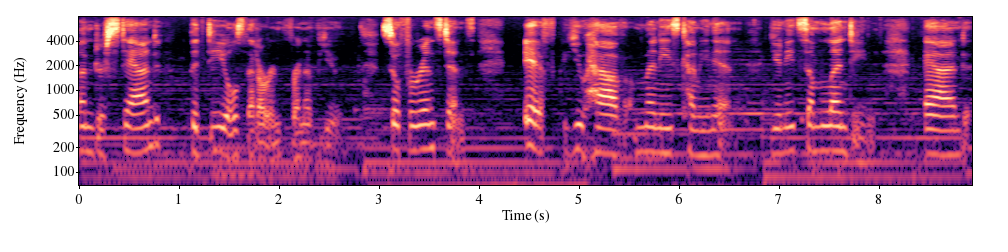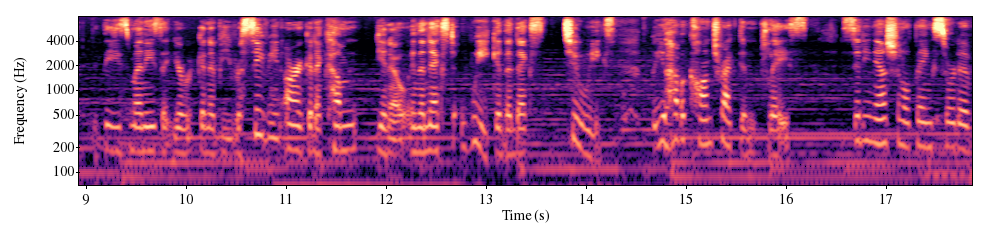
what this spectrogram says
understand the deals that are in front of you. So, for instance, if you have monies coming in, you need some lending and these monies that you're going to be receiving aren't going to come you know in the next week in the next two weeks but you have a contract in place city national bank sort of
